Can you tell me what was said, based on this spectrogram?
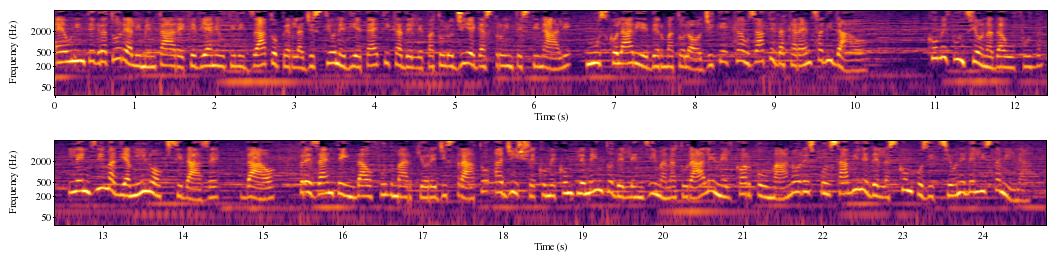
È un integratore alimentare che viene utilizzato per la gestione dietetica delle patologie gastrointestinali, muscolari e dermatologiche causate da carenza di DAO. Come funziona DAO Food? L'enzima di amino-oxidase, DAO, presente in DAO Food marchio registrato, agisce come complemento dell'enzima naturale nel corpo umano responsabile della scomposizione dell'istamina.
